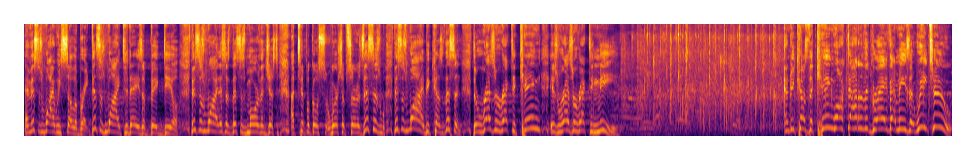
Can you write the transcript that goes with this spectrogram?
And this is why we celebrate. This is why today is a big deal. This is why this is this is more than just a typical worship service. This is this is why because listen, the resurrected king is resurrecting me. And because the king walked out of the grave, that means that we too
